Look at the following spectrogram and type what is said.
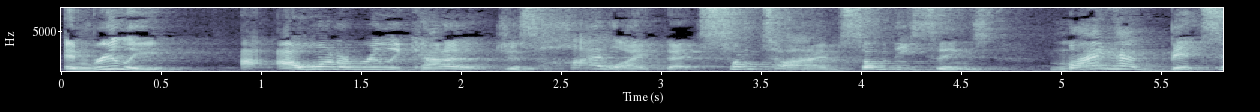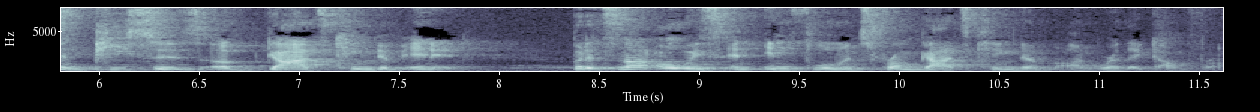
And really, I, I want to really kind of just highlight that sometimes some of these things might have bits and pieces of God's kingdom in it, but it's not always an influence from God's kingdom on where they come from.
